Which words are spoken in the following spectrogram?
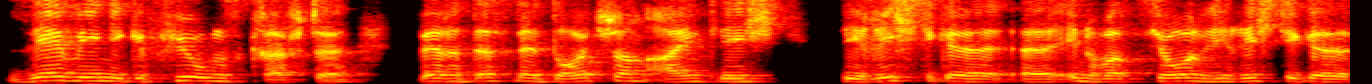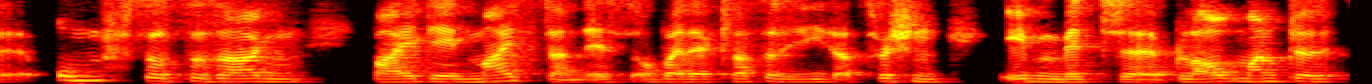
sehr wenige Führungskräfte, währenddessen in Deutschland eigentlich die richtige äh, Innovation, die richtige Umf sozusagen bei den Meistern ist und bei der Klasse, die dazwischen eben mit äh, Blaumantel,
